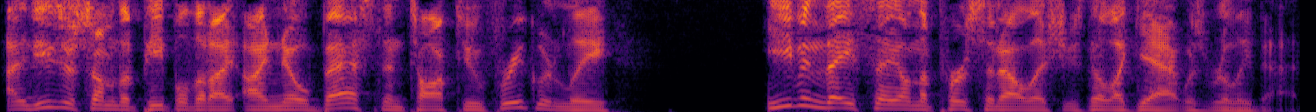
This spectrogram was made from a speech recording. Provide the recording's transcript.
I mean, these are some of the people that I, I know best and talk to frequently. Even they say on the personnel issues, they're like, yeah, it was really bad.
